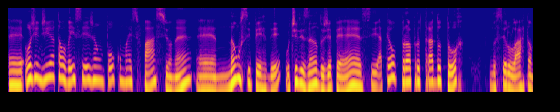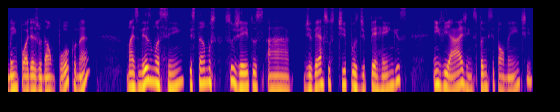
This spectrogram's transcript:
É, hoje em dia talvez seja um pouco mais fácil, né? é, não se perder utilizando o GPS, até o próprio tradutor no celular também pode ajudar um pouco, né? Mas mesmo assim, estamos sujeitos a diversos tipos de perrengues em viagens, principalmente,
